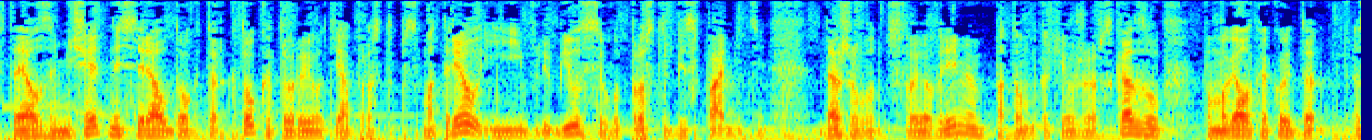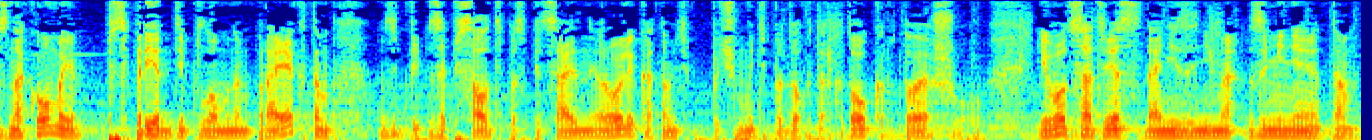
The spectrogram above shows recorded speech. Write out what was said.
стоял замечательный сериал «Доктор Кто», который вот я просто посмотрел и влюбился вот просто без памяти. Даже вот в свое время, потом, как я уже рассказывал, помогал какой-то знакомый с преддипломным проектом, записал типа специальный ролик о том, типа, почему типа доктор кто крутое шоу. И вот, соответственно, они занима- заменяют там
